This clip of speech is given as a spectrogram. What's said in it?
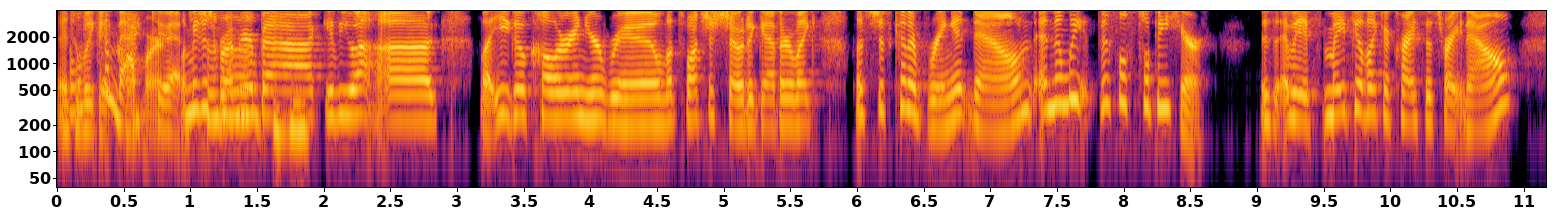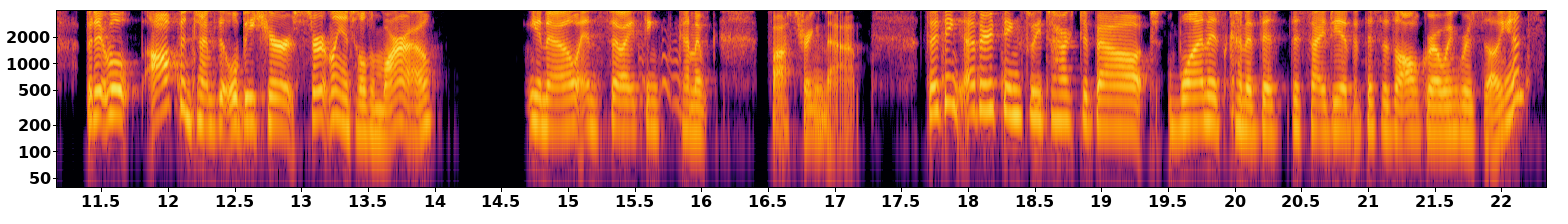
until we get calmer. Let me just rub your mm-hmm. Mm-hmm. back, give you a hug, let you go color in your room. Let's watch a show together. Like, let's just kind of bring it down. And then we, this will still be here. I mean, it may feel like a crisis right now, but it will, oftentimes it will be here certainly until tomorrow you know? And so I think hmm. kind of fostering that. So I think other things we talked about, one is kind of this this idea that this is all growing resilience.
